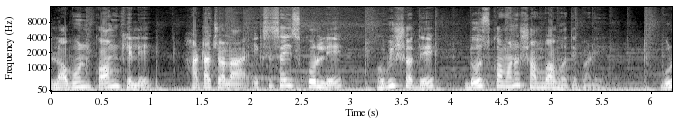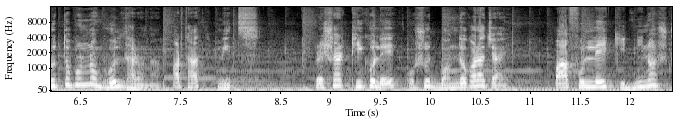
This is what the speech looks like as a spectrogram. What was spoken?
লবণ কম খেলে হাঁটাচলা এক্সারসাইজ করলে ভবিষ্যতে ডোজ কমানো সম্ভব হতে পারে। গুরুত্বপূর্ণ ভুল ধারণা, অর্থাৎ মিথস প্রেশার ঠিক হলে ওষুধ বন্ধ করা যায়, পা ফুললেই কিডনি নষ্ট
